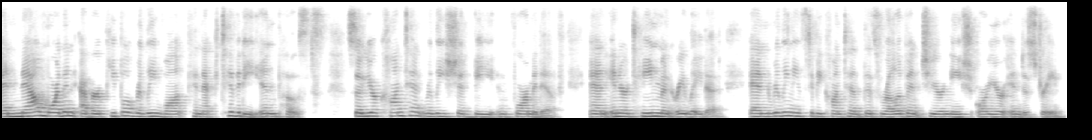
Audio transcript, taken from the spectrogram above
And now more than ever, people really want connectivity in posts. So your content really should be informative and entertainment related and really needs to be content that's relevant to your niche or your industry.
